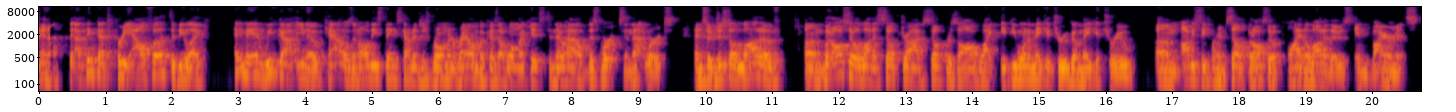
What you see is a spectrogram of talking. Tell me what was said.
And I, th- I think that's pretty alpha to be like, hey man, we've got you know cows and all these things kind of just roaming around because I want my kids to know how this works and that works. And so just a lot of um, but also a lot of self drive, self resolve. Like if you want to make it true, go make it true. Um, obviously for himself, but also applied a lot of those environments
